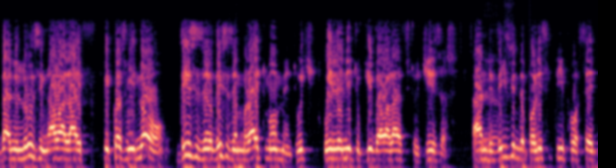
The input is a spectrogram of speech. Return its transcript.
than losing our life because we know this is a, this is a right moment which we really need to give our lives to Jesus. And Yes. even the police people said,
